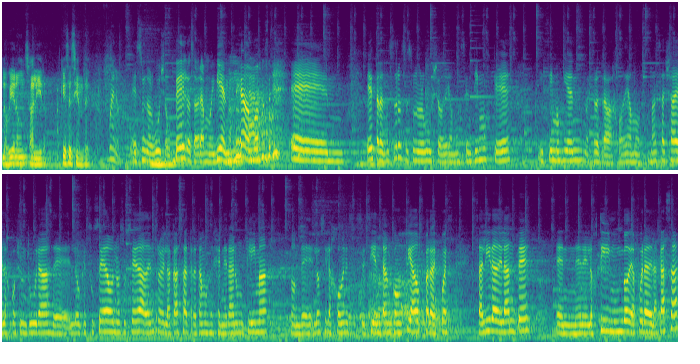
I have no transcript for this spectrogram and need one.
los vieron salir. ¿Qué se siente? Bueno, es un orgullo, ustedes lo sabrán muy bien, digamos. Eh, es, para nosotros es un orgullo, digamos, sentimos que hicimos bien nuestro trabajo, digamos, más allá de las coyunturas, de lo que suceda o no suceda dentro de la casa, tratamos de generar un clima donde los y las jóvenes se sientan confiados para después salir adelante en, en el hostil mundo de afuera de la casa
